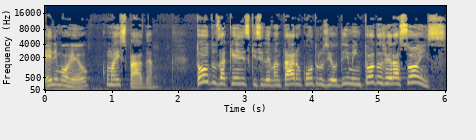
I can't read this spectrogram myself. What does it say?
ele morreu com uma espada. Todos aqueles que se levantaram contra os Yodim em todas as gerações.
